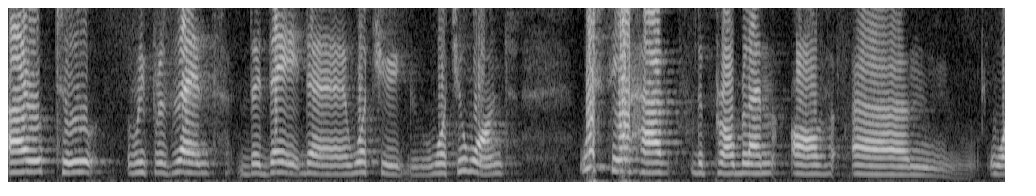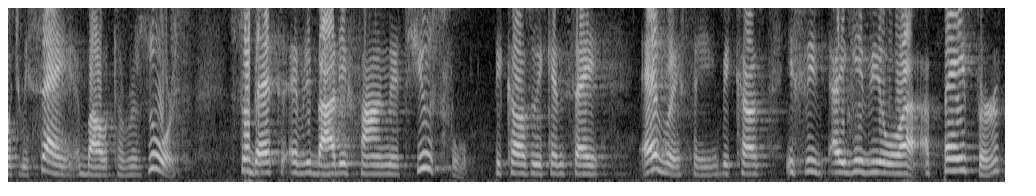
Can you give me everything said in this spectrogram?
how to represent the day, the, what, you, what you want, we still have the problem of um, what we say about a resource so that everybody found it useful because we can say everything. Because if we, I give you a, a paper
